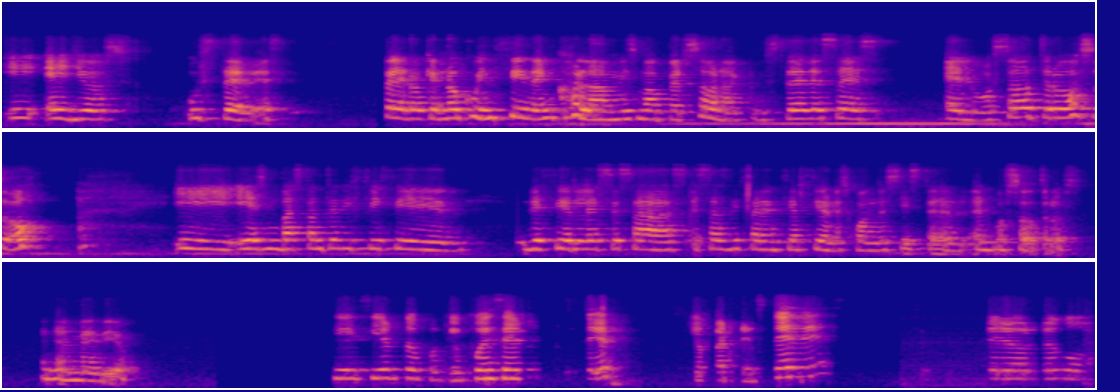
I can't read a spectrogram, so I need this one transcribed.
y ellos, ustedes, pero que no coinciden con la misma persona, que ustedes es el vosotros o... Y, es bastante difícil decirles esas, esas diferenciaciones cuando existe el, el vosotros en el medio. Sí, es cierto, porque puede ser usted y aparte ustedes, pero luego,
